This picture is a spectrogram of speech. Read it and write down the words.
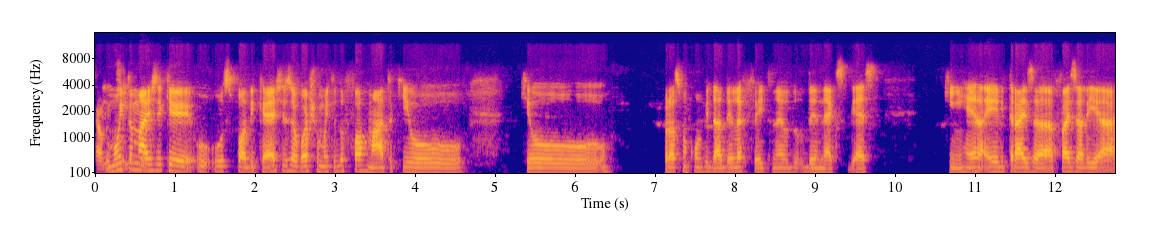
realmente. Muito mais bom. do que os podcasts, eu gosto muito do formato que o que o próximo convidado dele é feito, né? O The Next Guest. Que ele traz a, faz ali a,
